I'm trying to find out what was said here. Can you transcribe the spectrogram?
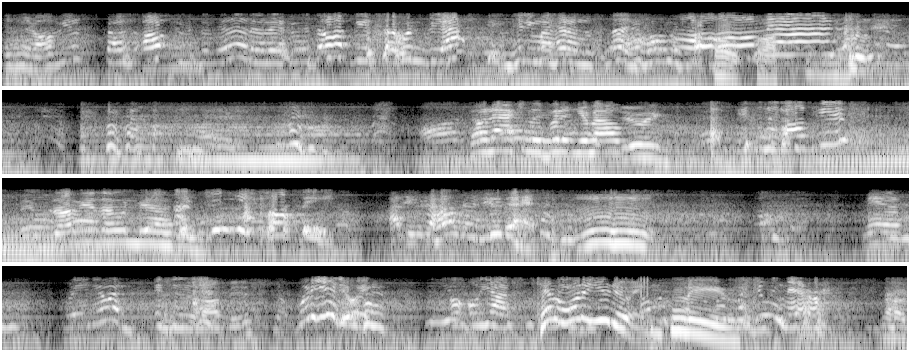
Isn't it obvious? If it was obvious, if it was obvious, I wouldn't be asking. I'm hitting my head on the cement. Oh, fuck. man! Don't actually put it in your mouth. doing? Isn't it obvious? It's obvious I wouldn't be asking. I'm asking. drinking coffee. How do you know how to do that? Mm. Man. What are you doing? Isn't it Obvious? What are you doing? Oh, oh yeah. Kevin, what are you doing? Leave. What am I doing there? No.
